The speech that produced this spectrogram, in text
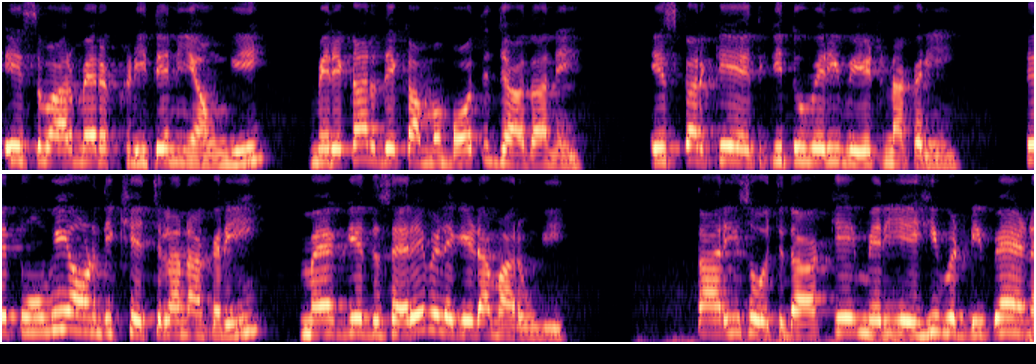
ਇਸ ਵਾਰ ਮੈਂ ਰੱਖੜੀ ਤੇ ਨਹੀਂ ਆਉਂਗੀ ਮੇਰੇ ਘਰ ਦੇ ਕੰਮ ਬਹੁਤ ਜ਼ਿਆਦਾ ਨੇ। ਇਸ ਕਰਕੇ ਐਤਕੀ ਤੂੰ ਮੇਰੀ ਵੇਟ ਨਾ ਕਰੀ ਤੇ ਤੂੰ ਵੀ ਆਉਣ ਦੀ ਖੇਚਲਾ ਨਾ ਕਰੀ। ਮੈਂ ਅੱਗੇ ਦੁਸਹਿਰੇ ਵੇਲੇ ਗੇੜਾ ਮਾਰੂੰਗੀ। ਤਾਰੀ ਸੋਚਦਾ ਕਿ ਮੇਰੀ ਇਹੀ ਵੱਡੀ ਭੈਣ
